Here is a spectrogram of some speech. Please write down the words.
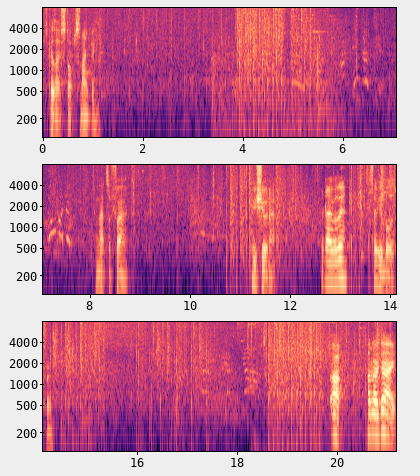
It's because I stopped sniping. And that's a fact. Who are you shooting at? That guy over there? Save your bullets, bro. Ah! How did I die?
